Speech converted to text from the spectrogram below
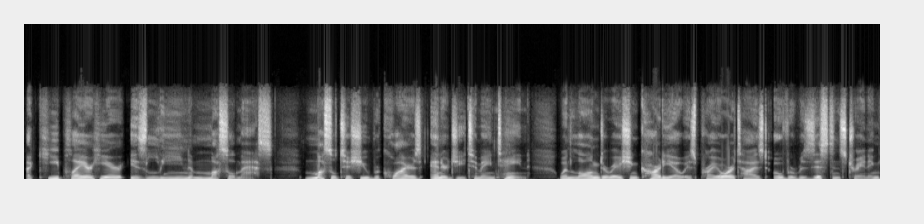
A key player here is lean muscle mass. Muscle tissue requires energy to maintain. When long-duration cardio is prioritized over resistance training,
